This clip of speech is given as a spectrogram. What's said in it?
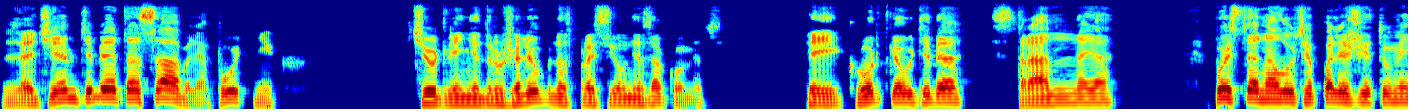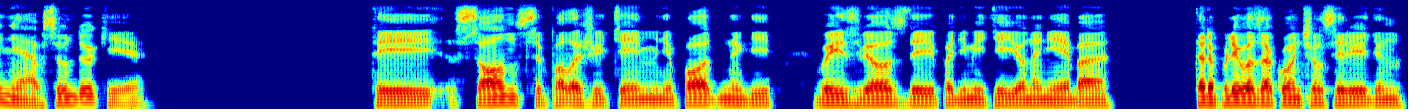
«Зачем тебе эта сабля, путник?» Чуть ли не дружелюбно спросил незнакомец. «И куртка у тебя странная. Пусть она лучше полежит у меня в сундуке». «Ты солнце положи тень мне под ноги, вы, звезды, поднимите ее на небо», — торопливо закончил Середин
